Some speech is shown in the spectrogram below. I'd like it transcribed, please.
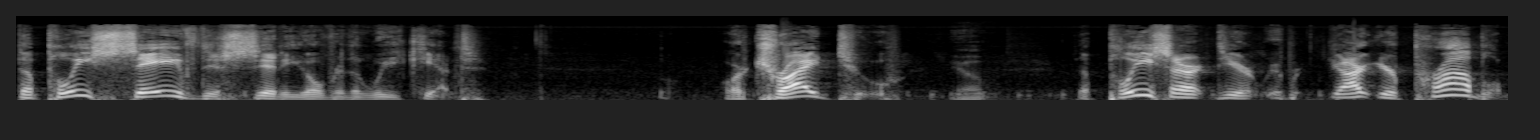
the police saved this city over the weekend or tried to. Yep. The police aren't your, aren't your problem.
